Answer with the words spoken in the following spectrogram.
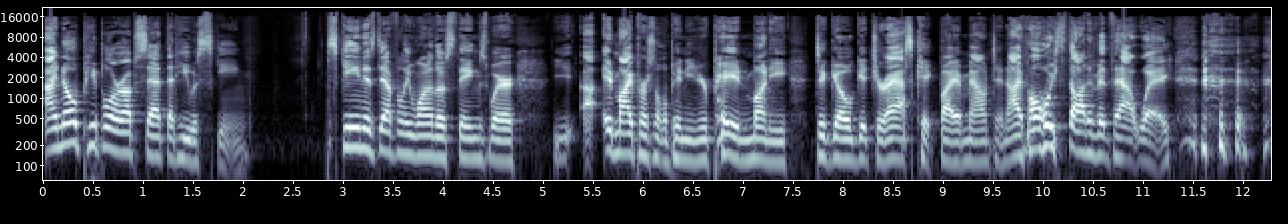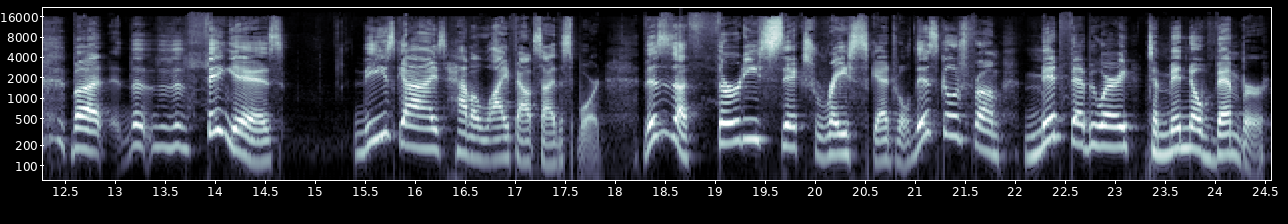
I know people are upset that he was skiing. Skiing is definitely one of those things where, uh, in my personal opinion, you're paying money to go get your ass kicked by a mountain. I've always thought of it that way. but the the thing is, these guys have a life outside the sport. This is a 36 race schedule. This goes from mid February to mid November.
